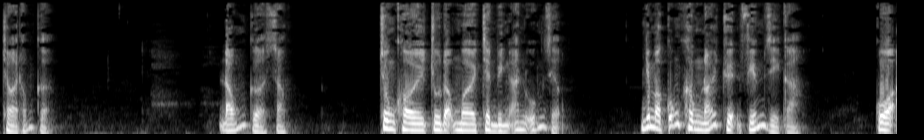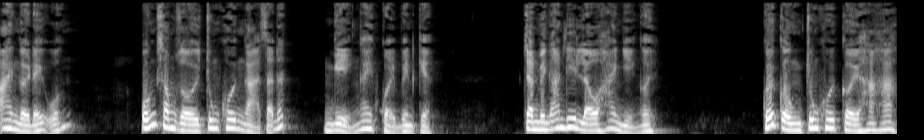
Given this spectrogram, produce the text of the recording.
Chờ đóng cửa. Đóng cửa xong, Trung Khôi chủ động mời Trần Bình An uống rượu. Nhưng mà cũng không nói chuyện phiếm gì cả. Của ai người đấy uống? Uống xong rồi Trung Khôi ngả ra đất, Nghỉ ngay quầy bên kia. Trần Bình An đi lầu hai nghỉ ngơi. Cuối cùng Trung Khôi cười ha ha,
